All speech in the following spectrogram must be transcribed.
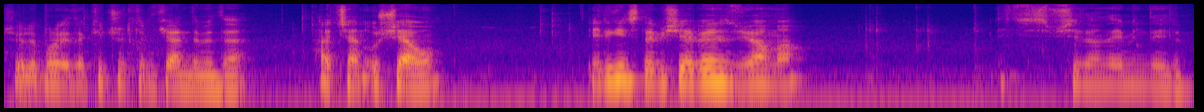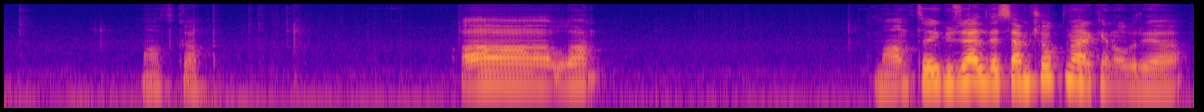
Şöyle buraya da küçülteyim kendimi de. Haçen uşağım. İlginç de bir şeye benziyor ama hiçbir şeyden de emin değilim. Matkap. Aa ulan mantığı güzel desem çok mu erken olur ya?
